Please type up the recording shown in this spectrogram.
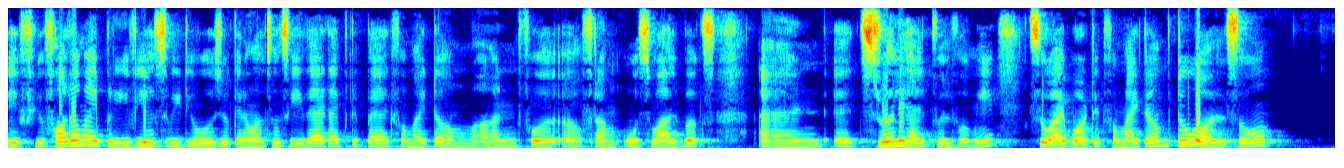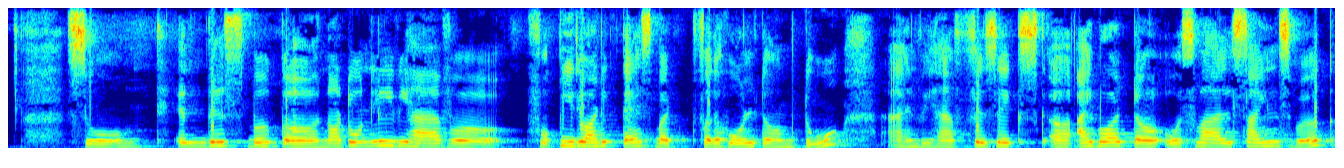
if you follow my previous videos, you can also see that I prepared for my term one for uh, from Oswaal books and it's really helpful for me. So i bought it for my term 2 also. So in this book uh, not only we have uh, for periodic tests but for the whole term too. And we have physics uh, i bought uh, Oswaal science book.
